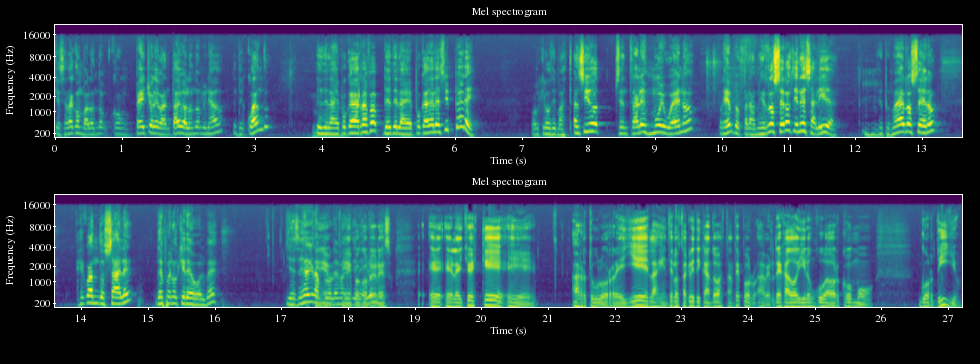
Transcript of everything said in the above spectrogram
que salga con balón do- con pecho levantado y balón dominado? ¿Desde cuándo? Desde la época de Rafa, desde la época de Alexis Pérez. Porque los demás han sido centrales muy buenos. Por ejemplo, para mí Rosero tiene salida. El problema de Rosero que cuando sale, después no quiere volver. Y ese es el gran Tiene- problema tiene que tiene poco Junior. regreso. Eh, el hecho es que eh, Arturo Reyes, la gente lo está criticando bastante por haber dejado ir a un jugador como Gordillo.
